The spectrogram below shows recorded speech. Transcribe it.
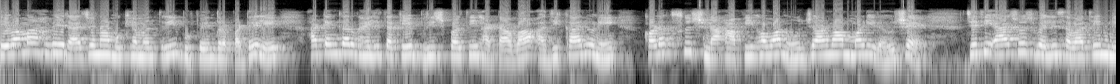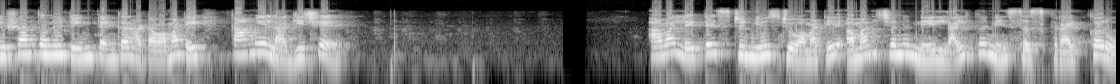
તેવામાં હવે રાજ્યના મુખ્યમંત્રી ભૂપેન્દ્ર પટેલે આ ટેન્કર વહેલી તકે બ્રિજ પરથી હટાવવા અધિકારીઓને કડક સૂચના આપી હોવાનું જાણવા મળી રહ્યું છે. જેથી આજરોજ વહેલી સવારથી નિષ્ણાંતોની ટીમ ટેન્કર હટાવવા માટે કામે લાગી છે. આવા લેટેસ્ટ ન્યૂઝ જોવા માટે અમારી ચેનલને લાઇક અને સબસ્ક્રાઇબ કરો.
